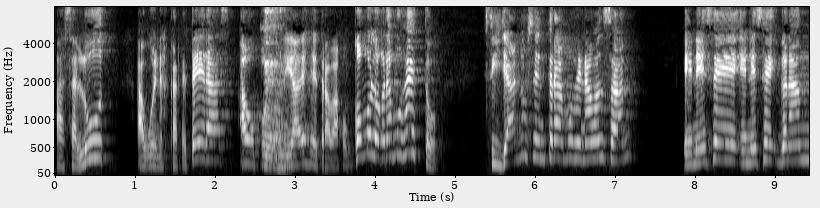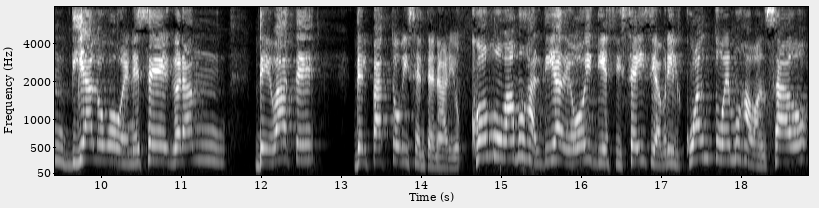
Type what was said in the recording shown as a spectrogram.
a salud, a buenas carreteras, a oportunidades de trabajo. ¿Cómo logramos esto? Si ya nos centramos en avanzar en ese, en ese gran diálogo, en ese gran debate del pacto bicentenario. ¿Cómo vamos al día de hoy, 16 de abril? ¿Cuánto hemos avanzado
